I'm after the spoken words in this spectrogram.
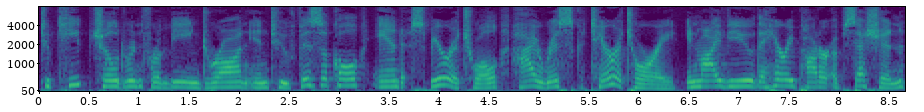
to keep children from being drawn into physical and spiritual high risk territory. In my view, the Harry Potter obsession,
